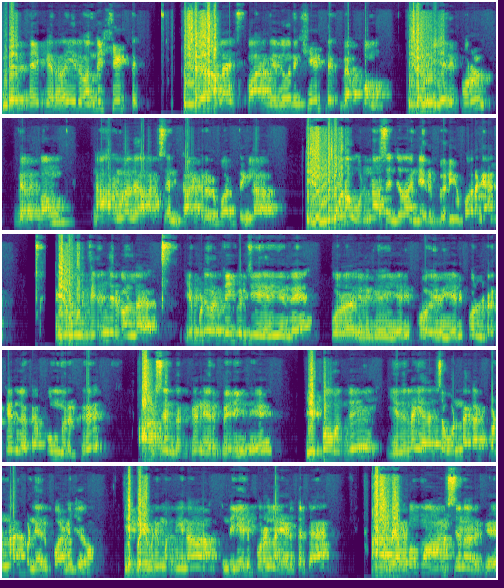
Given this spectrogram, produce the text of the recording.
இந்த தேய்க்கிறது இது வந்து ஹீட் இதனால பாருங்க இது ஒரு ஹீட் வெப்பம். இது வந்து எரிபொருள் வெப்பம் நார்மலா ஆக்சிஜன் காற்று இருக்கு பார்த்தீங்களா? இது மூணு ஒன்னா செஞ்சாதான் நெருப்பு எரியும் பாருங்க. இது உங்களுக்கு தெரிஞ்சிருக்கும்ல. எப்படி ஒரு தீக்குச்சி எரியுது? ஒரு இதுக்கு எரிப்பு இது எரிபொருள் இருக்கு இதுல வெப்பம் இருக்கு ஆக்சிஜன் இருக்கு நெருப்பு எரியுது. இப்போ வந்து இதுல ஏதாச்சும் ஒண்ணை கட் பண்ணா இப்ப நெருப்பு அணைஞ்சிரும். இப்போ எப்படி பாத்தீங்கன்னா இந்த எரிபொருள் நான் எடுத்துட்டேன். ஆனா வெப்பமும் ஆக்சிஜனும் இருக்கு.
